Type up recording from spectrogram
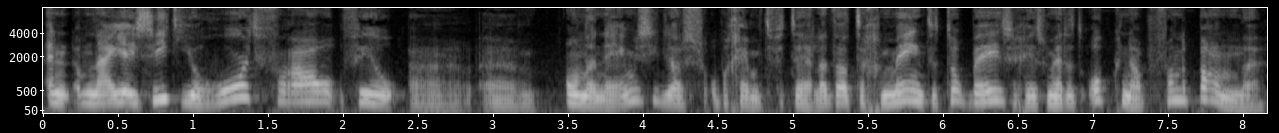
En nou, je ziet, je hoort vooral veel eh, ondernemers... die dus op een gegeven moment vertellen... dat de gemeente toch bezig is met het opknappen van de panden.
